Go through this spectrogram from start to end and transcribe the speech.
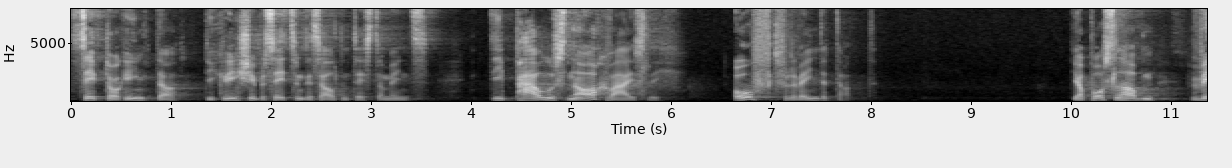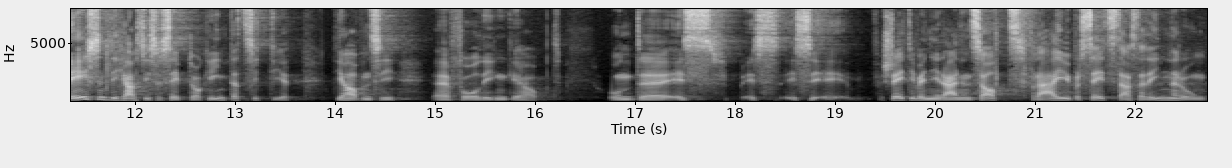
Septuaginta, die griechische Übersetzung des Alten Testaments, die Paulus nachweislich oft verwendet hat. Die Apostel haben wesentlich aus dieser Septuaginta zitiert. Die haben sie äh, vorliegen gehabt. Und äh, es, es, es äh, versteht ihr, wenn ihr einen Satz frei übersetzt aus Erinnerung,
